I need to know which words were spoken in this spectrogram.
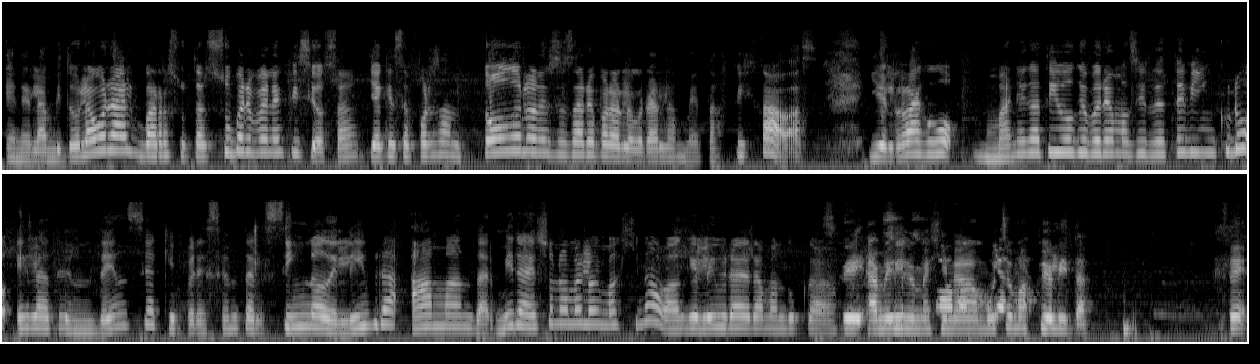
en el ámbito laboral va a resultar súper beneficiosa, ya que se esfuerzan todo lo necesario para lograr las metas fijadas. Y el rasgo más negativo que podemos decir de este vínculo es la tendencia que presenta el signo de Libra a mandar. Mira, eso no me lo imaginaba, que Libra era manducada. Sí, a mí me imaginaba mucho más piolita. Sí.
